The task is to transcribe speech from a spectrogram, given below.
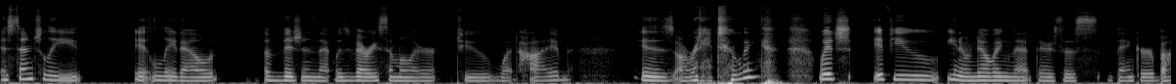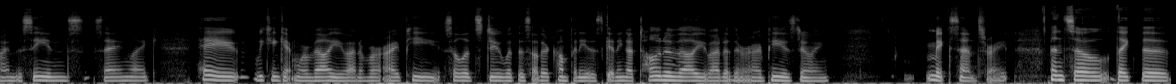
essentially it laid out a vision that was very similar to what Hybe is already doing, which if you, you know, knowing that there's this banker behind the scenes saying like, "Hey, we can get more value out of our IP, so let's do what this other company that's getting a ton of value out of their IP is doing." Makes sense, right? And so like the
